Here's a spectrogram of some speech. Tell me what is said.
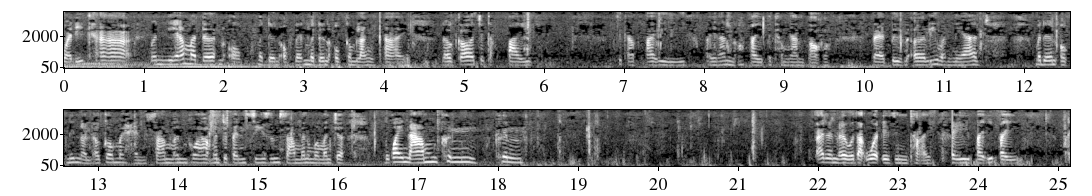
วัสดีค่ะ วันนี้มาเดินออกมาเดินออกเล่นมาเดินออกกำลังกาย แล้วก็จะกลับไป จะกลับไปไปนั่นเนาะไปไปทำงานต่อ แต่ตื่นเออร์ลี่วันนี้มาเดินออกนิดหน่อยแล้วก็มาเห็นซัมมันเพราะว่ามันจะเป็นซีซันซัมมันมันจะว่ายน้ำขึ้นขึ้น I don't know what that word is in Thai ไปไปไป ไป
